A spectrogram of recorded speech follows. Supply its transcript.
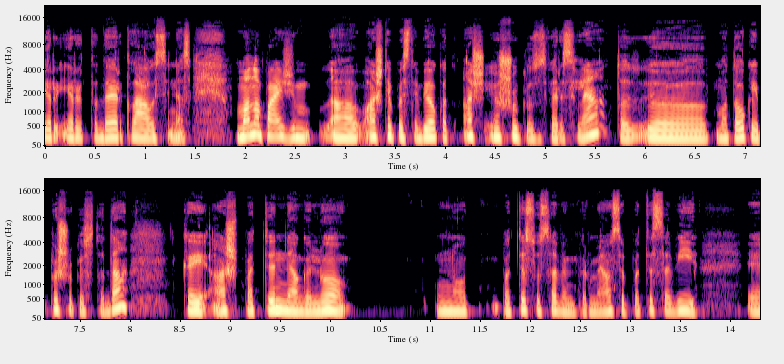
ir, ir tada ir klausi. Nes mano, pažiūrėjau, aš tai pastebėjau, kad aš iššūkius versle to, e, matau kaip iššūkius tada, kai aš pati negaliu nu, pati su savim, pirmiausia, pati savy. E,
